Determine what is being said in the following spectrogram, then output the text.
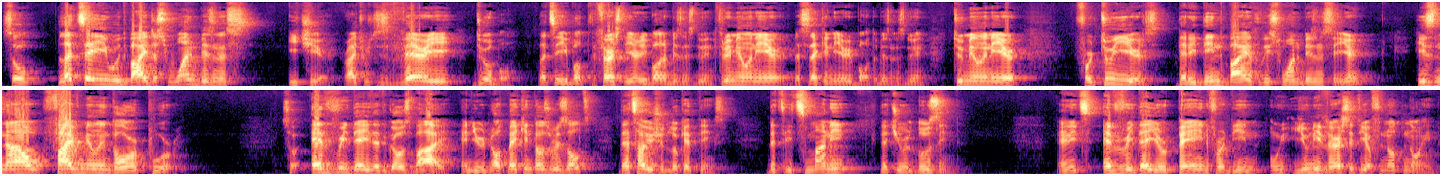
So let's say he would buy just one business each year, right? Which is very doable. Let's say he bought the first year, he bought a business doing 3 million a year. The second year, he bought a business doing 2 million a year. For two years that he didn't buy at least one business a year, he's now $5 million poor. So every day that goes by and you're not making those results, that's how you should look at things. That it's money that you're losing. And it's every day you're paying for the university of not knowing.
